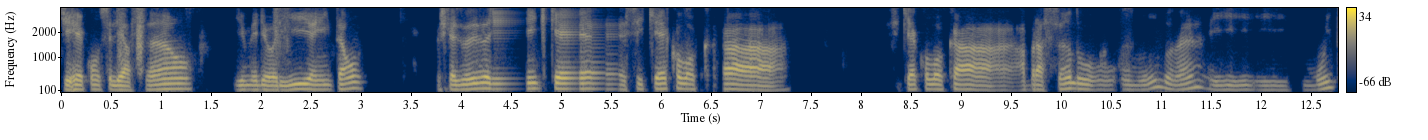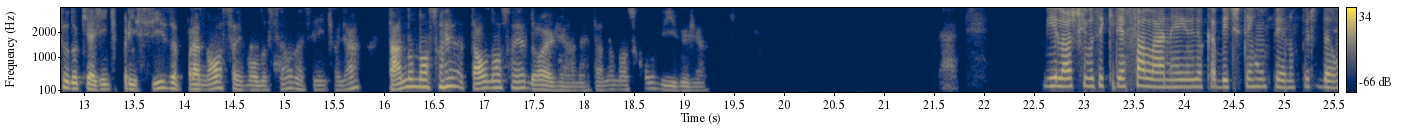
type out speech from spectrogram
de reconciliação, de melhoria. Então, acho que às vezes a gente quer, se quer colocar se quer colocar abraçando o o mundo, né? E, e muito do que a gente precisa para nossa evolução, né? Se a gente olhar, tá no nosso tá ao nosso redor já, né? Tá no nosso convívio já. Mila, acho que você queria falar, né? Eu acabei te interrompendo, perdão.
